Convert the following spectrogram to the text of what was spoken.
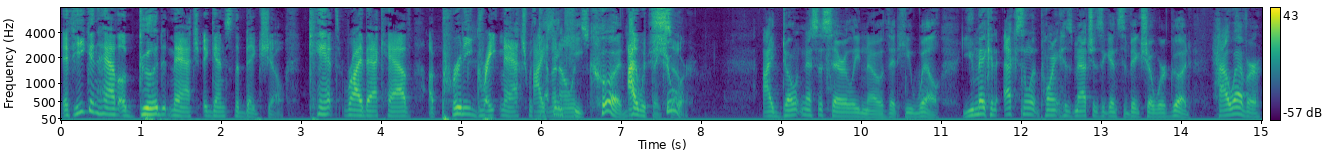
If he can have a good match against the Big Show, can't Ryback have a pretty great match with I Kevin think he could. I would think sure. so. I don't necessarily know that he will. You make an excellent point. His matches against the Big Show were good. However,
